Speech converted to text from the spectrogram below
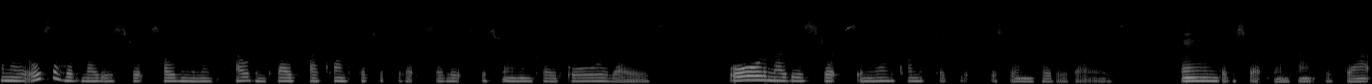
And they also have Mobius strips holding them held in place by quantum particulates. So let's destroy and create all of those. All the Mobius strips and all the quantum particulates, destroy and create all those. And the distractor implants of doubt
